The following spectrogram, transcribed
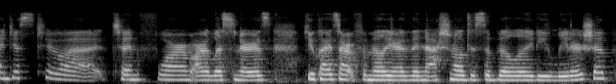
And just to uh, to inform our listeners, if you guys aren't familiar, the National Disability Leadership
